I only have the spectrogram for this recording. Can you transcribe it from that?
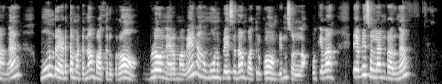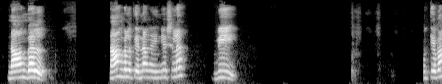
நாங்கள் மூன்று இடத்த மட்டும்தான் பார்த்துருக்குறோம் இவ்வளோ நேரமாகவே நாங்கள் மூணு பிளேஸை தான் பார்த்துருக்கோம் அப்படின்னு சொல்லலாம். ஓகேவா இதை எப்படி சொல்லலான்னு பாருங்க. நாங்கள் நாங்களுக்கு என்னங்க இங்கிலீஷில்? வி ஓகேவா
